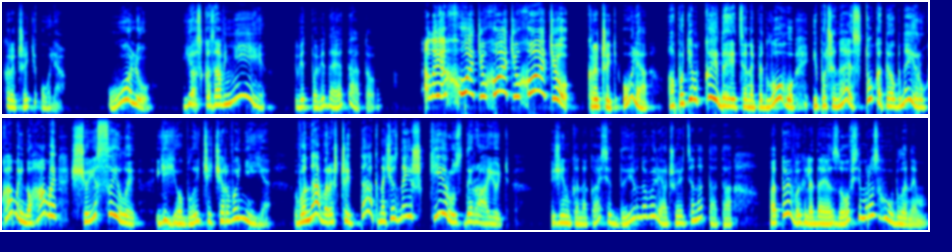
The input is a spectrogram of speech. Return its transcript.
кричить Оля. Олю, я сказав ні відповідає тато. Але я хочу, хочу, хочу. кричить Оля, а потім кидається на підлогу і починає стукати об неї руками й ногами, що є сили. Її обличчя червоніє. Вона верещить так, наче з неї шкіру здирають. Жінка на касі дивно вирячується на тата, а той виглядає зовсім розгубленим.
